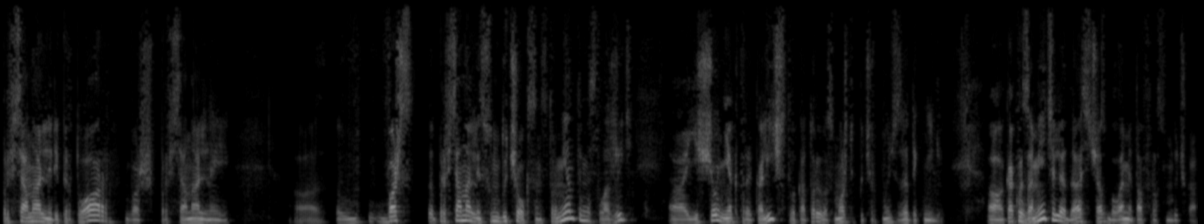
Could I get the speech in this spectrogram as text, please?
профессиональный репертуар, ваш профессиональный, а, ваш профессиональный сундучок с инструментами сложить еще некоторое количество, которые вы сможете почерпнуть из этой книги. А, как вы заметили, да, сейчас была метафора сундучка.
